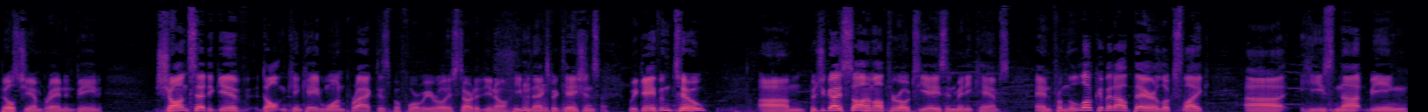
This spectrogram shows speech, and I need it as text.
Bill's GM Brandon Beane. Sean said to give Dalton Kincaid one practice before we really started, you know, heaping expectations. We gave him two, um, but you guys saw him out through OTAs and mini camps, and from the look of it out there, it looks like – uh, he's not being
